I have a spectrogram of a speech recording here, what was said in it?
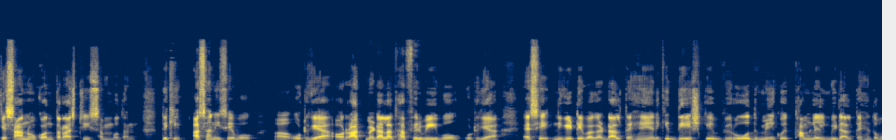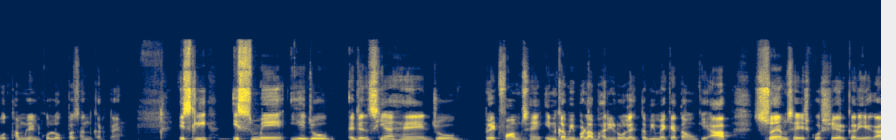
किसानों को अंतर्राष्ट्रीय संबोधन। देखिए, आसानी से वो उठ गया और रात में डाला था, फिर भी वो उठ गया। ऐसे निगेटिव अगर डालते हैं, यानी कि देश के विरोध में कोई थंबनेल भी डालते हैं तो वो थंबनेल को लोग पसंद करते हैं। इसलिए इसमें ये जो एजेंसियाँ हैं, जो प्लेटफॉर्म्स हैं, इनका भी बड़ा भारी रोल है। तभी मैं कहता हूँ कि आप स्वयं से इसको शेयर करिएगा,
